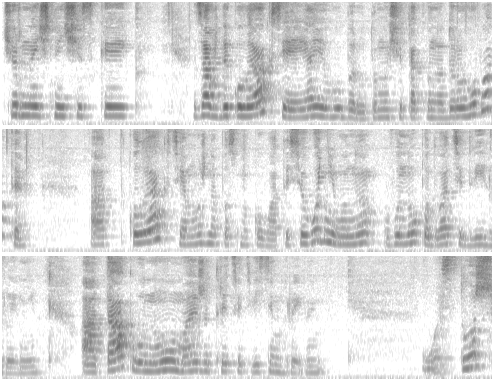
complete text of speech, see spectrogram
Чорничний чизкейк. Завжди, коли акція, я його беру, тому що так воно дороговате. А коли акція, можна посмакувати. Сьогодні воно, воно по 22 гривні. А так воно майже 38 гривень. Ось, тож,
